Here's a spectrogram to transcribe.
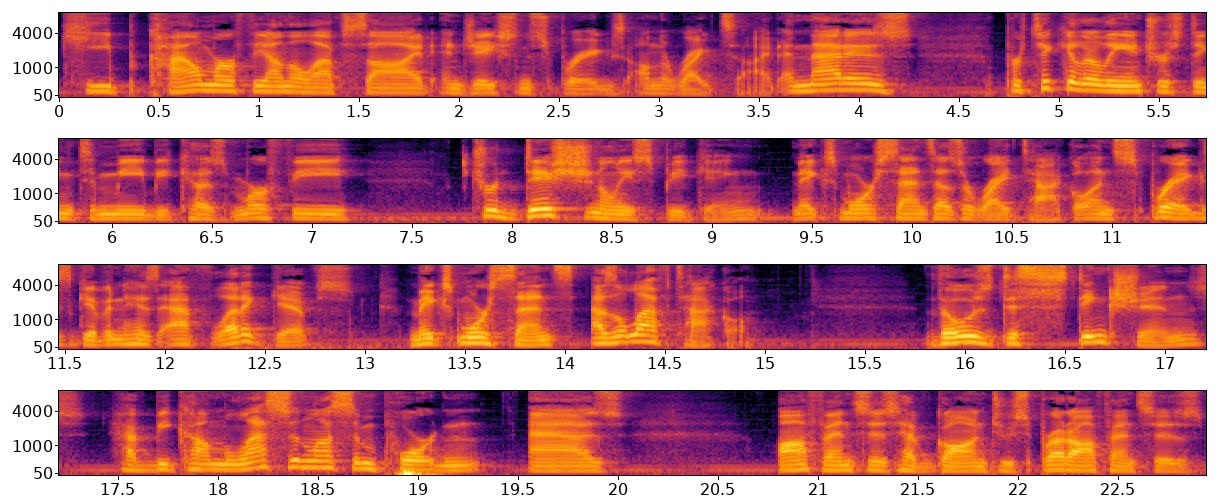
keep Kyle Murphy on the left side and Jason Spriggs on the right side. And that is particularly interesting to me because Murphy, traditionally speaking, makes more sense as a right tackle, and Spriggs, given his athletic gifts, makes more sense as a left tackle. Those distinctions have become less and less important as offenses have gone to spread offenses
